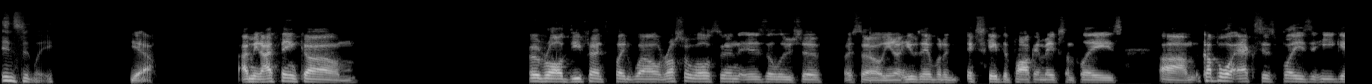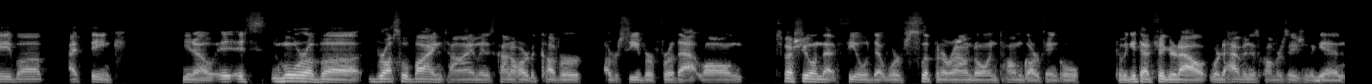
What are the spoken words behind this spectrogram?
instantly. Yeah. I mean, I think um overall defense played well. Russell Wilson is elusive. So, you know, he was able to escape the pocket, make some plays. Um, a couple of X's plays that he gave up. I think, you know, it, it's more of a Russell buying time, and it's kind of hard to cover a receiver for that long, especially on that field that we're slipping around on. Tom Garfinkel, can we get that figured out? We're having this conversation again.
